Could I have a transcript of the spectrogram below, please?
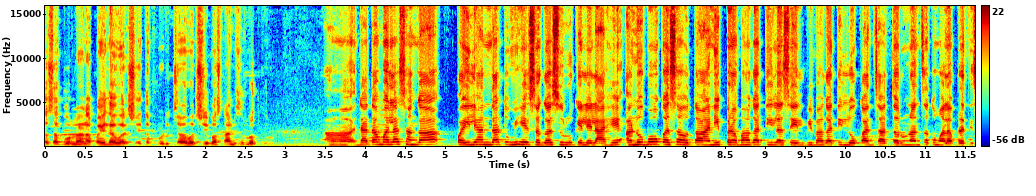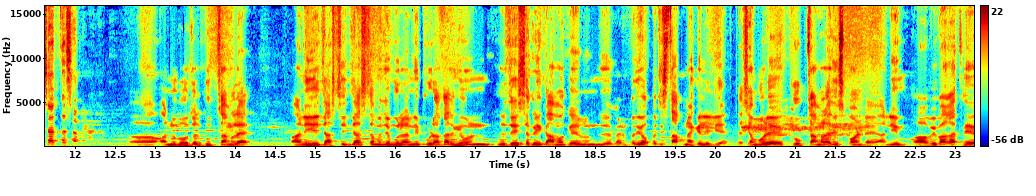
तसा पूर्ण ना पहिला वर्ष आहे. तर पुढच्या वर्षीपासून आम्ही सुरुवात करू. दादा मला सांगा पहिल्यांदा तुम्ही हे सगळं सुरू केलेलं आहे. अनुभव कसा होता आणि प्रभागातील असेल विभागातील लोकांचा तरुणांचा तुम्हाला प्रतिसाद कसा मिळाला? अनुभव तर खूप चांगला आहे. आणि जास्तीत जास्त म्हणजे मुलांनी पुढाकार घेऊन जे सगळी कामं करून गणपती बाप्पाची स्थापना केलेली आहे त्याच्यामुळे खूप चांगला रिस्पॉन्ड आहे. आणि विभागातले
